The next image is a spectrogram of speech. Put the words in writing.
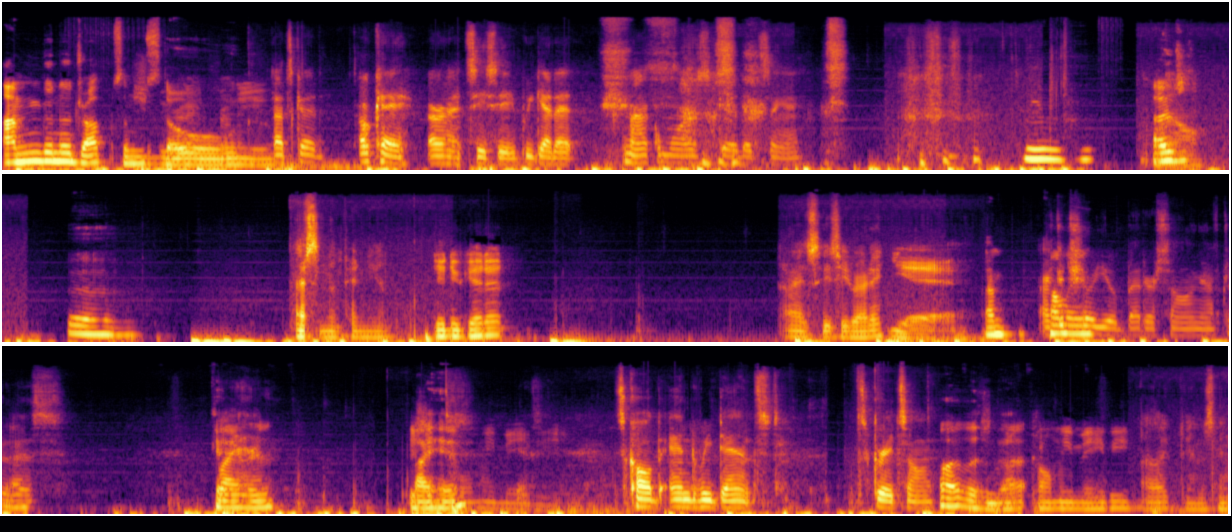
I'm gonna drop some Should be right in front of stone. That's good. Okay. All right, CC. We get it. Macklemore's good at singing. I just- Uh, That's an opinion. Did you get it? Alright, CC, ready? Yeah. I'm I could show you a better song after Yeah. this. Can by you hear him. it? Is By it him? Call me maybe. It's called "And We Danced." It's a great song. Oh, I listened to that. call me maybe. I like dancing.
